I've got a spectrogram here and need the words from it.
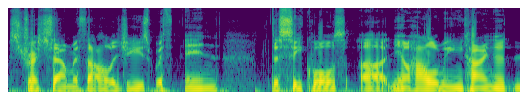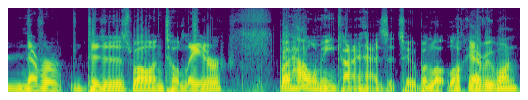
stretched out mythologies within the sequels. Uh, you know, Halloween kind of never did it as well until later, but Halloween kind has it too. But look, look, everyone,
